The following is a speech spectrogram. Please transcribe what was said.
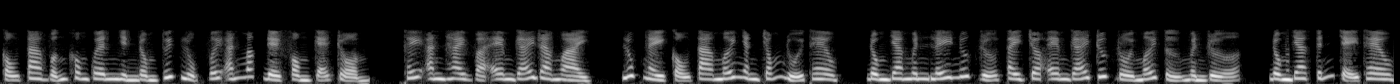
cậu ta vẫn không quên nhìn đồng tuyết lục với ánh mắt đề phòng kẻ trộm, thấy anh hai và em gái ra ngoài, lúc này cậu ta mới nhanh chóng đuổi theo, đồng gia Minh lấy nước rửa tay cho em gái trước rồi mới tự mình rửa, đồng gia tính chạy theo,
